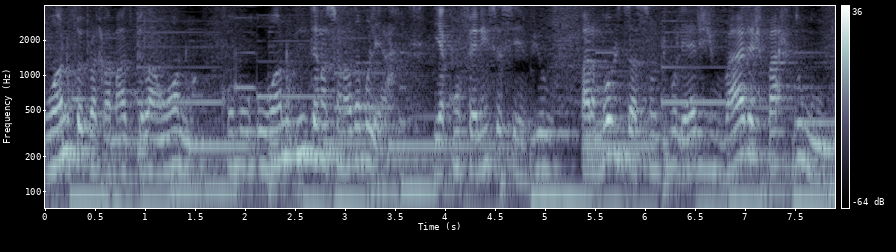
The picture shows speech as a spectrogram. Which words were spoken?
O ano foi proclamado pela ONU como o Ano Internacional da Mulher, e a conferência serviu para a mobilização de mulheres de várias partes do mundo,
